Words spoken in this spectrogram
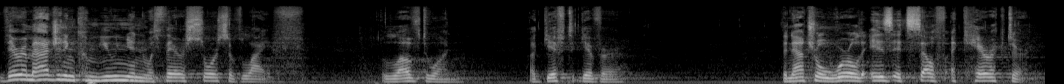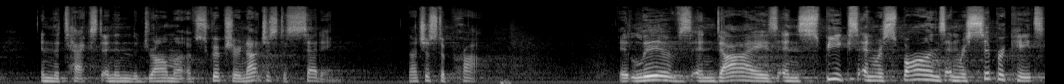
they're imagining communion with their source of life, loved one, a gift giver. The natural world is itself a character in the text and in the drama of Scripture, not just a setting, not just a prop. It lives and dies and speaks and responds and reciprocates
